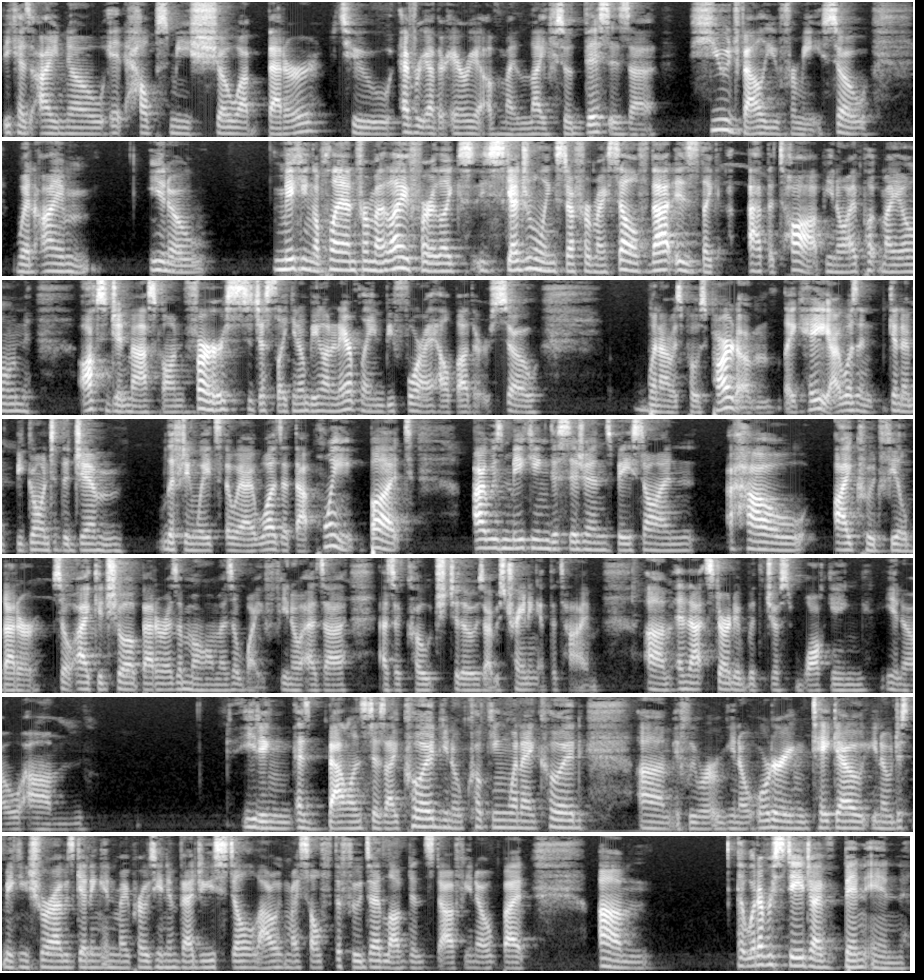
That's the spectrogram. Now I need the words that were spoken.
because I know it helps me show up better to every other area of my life. So this is a huge value for me. So when I'm, you know, making a plan for my life or like scheduling stuff for myself, that is like at the top. You know, I put my own oxygen mask on first, just like, you know, being on an airplane before I help others. So when I was postpartum, like, hey, I wasn't going to be going to the gym lifting weights the way I was at that point, but I was making decisions based on how I could feel better. So I could show up better as a mom as a wife you know as a as a coach to those I was training at the time. Um, and that started with just walking you know um, eating as balanced as I could you know cooking when I could um, if we were you know ordering takeout you know just making sure I was getting in my protein and veggies still allowing myself the foods I loved and stuff you know but um, at whatever stage I've been in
